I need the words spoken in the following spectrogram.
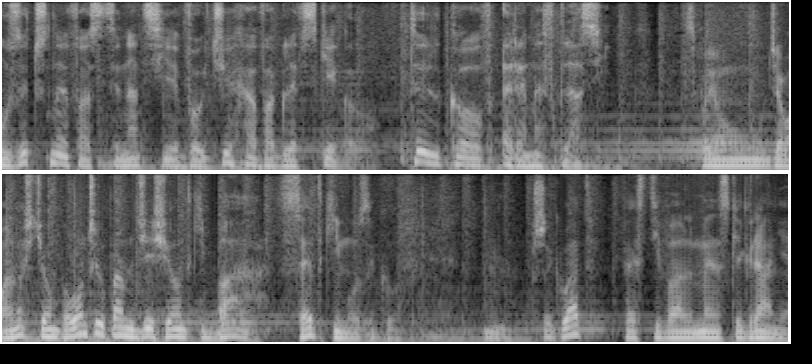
Muzyczne fascynacje Wojciecha Waglewskiego. Tylko w RMF Classic. Swoją działalnością połączył pan dziesiątki, ba, setki muzyków. Hmm, Przykład? Festiwal Męskie Granie.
